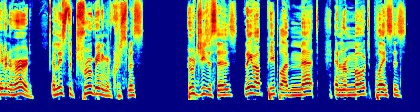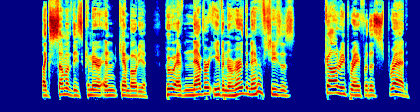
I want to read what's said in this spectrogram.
even heard, at least the true meaning of Christmas, who Jesus is. Think about people I've met in remote places, like some of these Khmer in Cambodia, who have never even heard the name of Jesus God, we pray for the spread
